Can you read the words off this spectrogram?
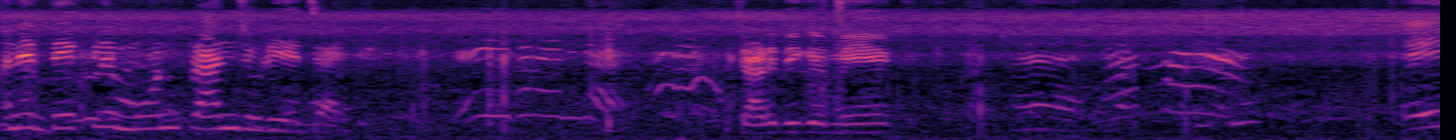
মানে দেখলে মন প্রাণ জুড়িয়ে যায়। চারিদিকে মেঘ। এই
